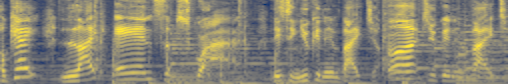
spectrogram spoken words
Okay? Like and subscribe. Listen, you can invite your aunts, you can invite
